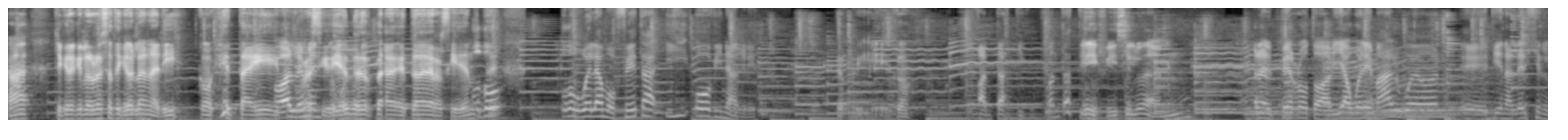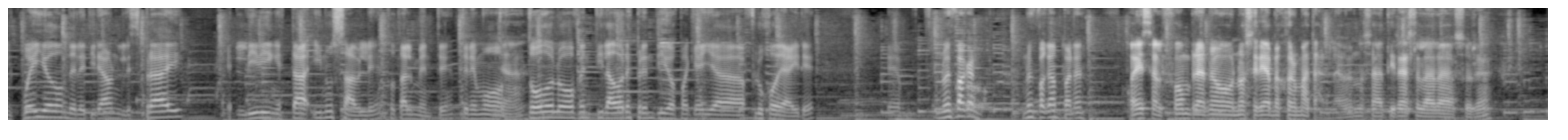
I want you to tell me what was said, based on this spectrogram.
Ah, yo creo que la olor se te quedó en la nariz. Como que está ahí Probablemente, residiendo, está, está de residente. Todo, todo huele a mofeta y o vinagre. Qué rico. Fantástico, Qué fantástico. difícil, weón. Ahora el perro todavía huele mal, weón. eh, tiene alergia en el cuello donde le tiraron el spray. El living está inusable totalmente. Tenemos Ya. todos los ventiladores prendidos para que haya flujo de aire. Eh, no es bacán, no es bacán para nada. Oye, esa alfombra no, no sería mejor matarla, no se va a tirársela a la basura.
